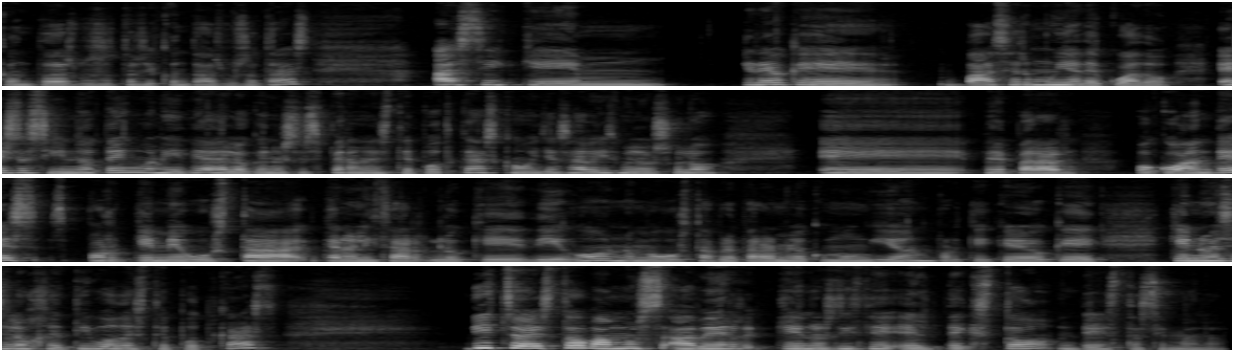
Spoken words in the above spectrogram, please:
con todos vosotros y con todas vosotras. Así que mm, creo que va a ser muy adecuado. Eso sí, no tengo ni idea de lo que nos espera en este podcast. Como ya sabéis, me lo suelo eh, preparar poco antes porque me gusta canalizar lo que digo, no me gusta preparármelo como un guion porque creo que, que no es el objetivo de este podcast. Dicho esto, vamos a ver qué nos dice el texto de esta semana.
